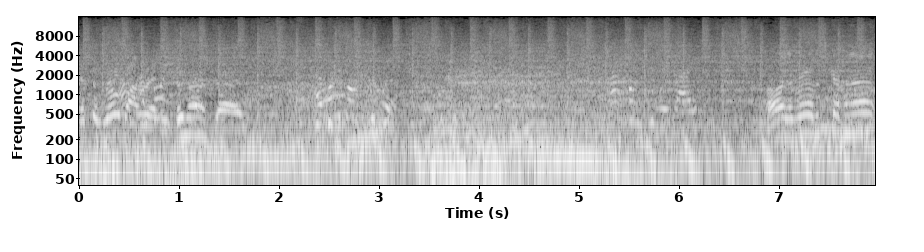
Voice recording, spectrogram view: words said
Get the robot ready. Come on, guys. I want to go to it. I'm it, guys. Oh, the robot's coming out.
